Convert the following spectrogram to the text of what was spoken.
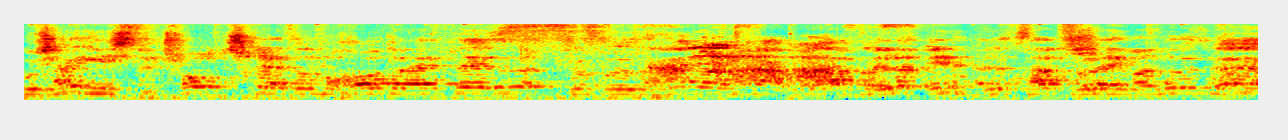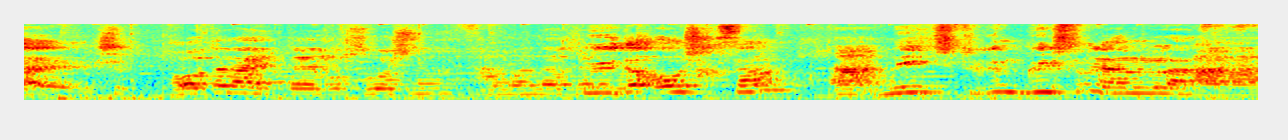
o'sha eshitib cho'q chiqyapti xotir aytdi Siz o'zi hamma bilib endi bilib sal so'raymanda o'zim. Xotin aytdi bu qo'shni samandarjon uyda osh qilsam, Ha. necha tugun go'sht qilganini bilasiz. ha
